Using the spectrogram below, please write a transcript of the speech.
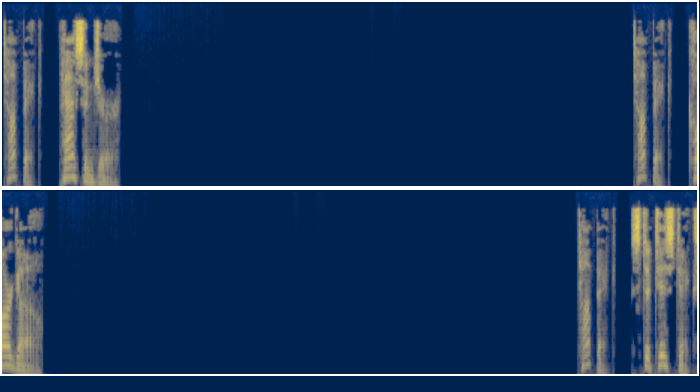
Topic: Passenger. Topic: Cargo. Topic: Statistics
